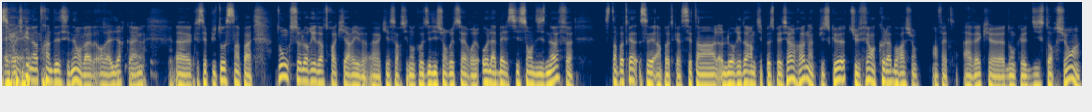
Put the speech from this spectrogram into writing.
sur lequel il est en train de dessiner. On va, on va dire quand même euh, que c'est plutôt sympa. Donc, ce Lorida 3 qui arrive, euh, qui est sorti donc aux éditions Rue de Sèvres, au label 619. C'est un podcast, c'est un podcast, c'est un Lorida un petit peu spécial, Run, puisque tu le fais en collaboration, en fait, avec euh, donc euh, Distorsion.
